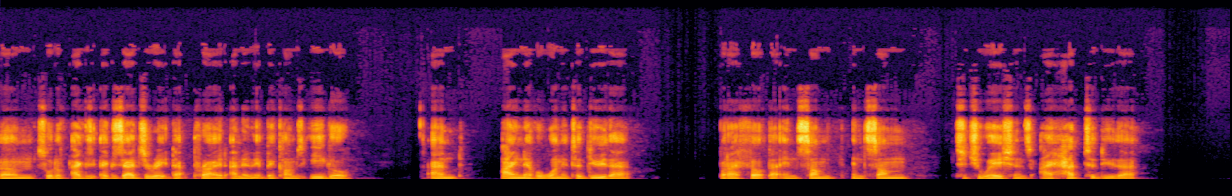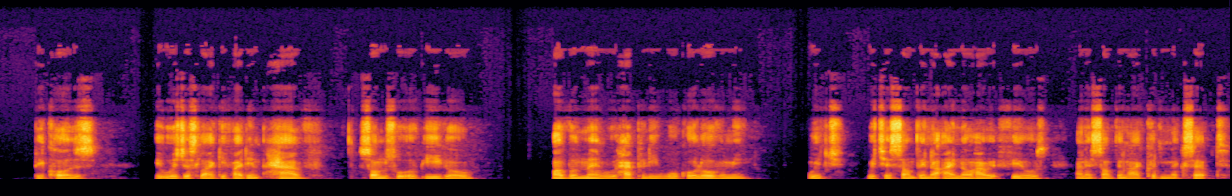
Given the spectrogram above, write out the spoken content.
um, sort of ex- exaggerate that pride, and then it becomes ego. And I never wanted to do that, but I felt that in some in some situations I had to do that because it was just like if I didn't have some sort of ego, other men would happily walk all over me, which which is something that I know how it feels, and it's something I couldn't accept.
